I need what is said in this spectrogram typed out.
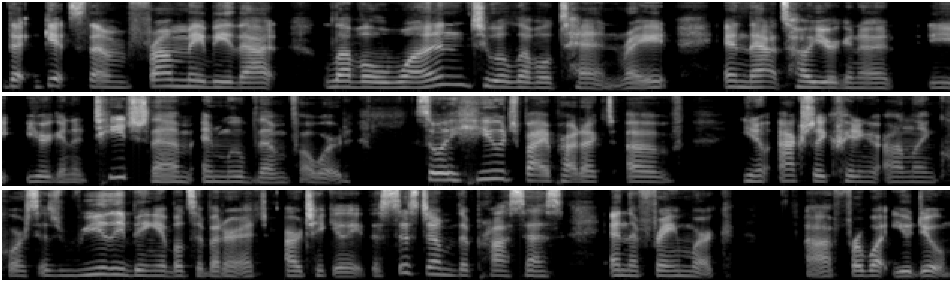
that gets them from maybe that level one to a level 10 right? And that's how you're gonna you're gonna teach them and move them forward. So a huge byproduct of you know actually creating your online course is really being able to better articulate the system the process and the framework uh, for what you do.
